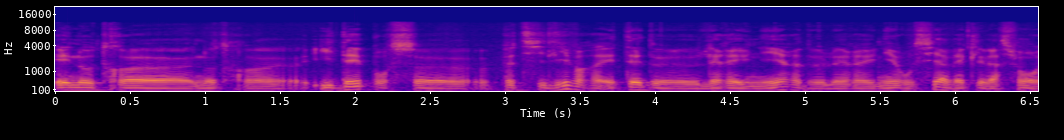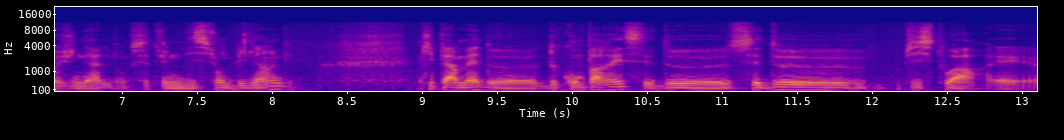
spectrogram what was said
Et notre, euh, notre euh, idée pour ce petit livre était de les réunir et de les réunir aussi avec les versions originales. Donc c'est une édition bilingue qui permet de, comparer ces deux, ces deux histoires. Et euh,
